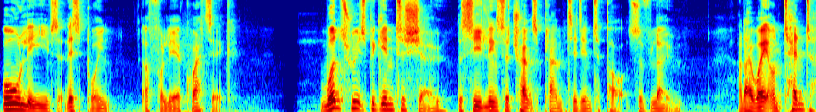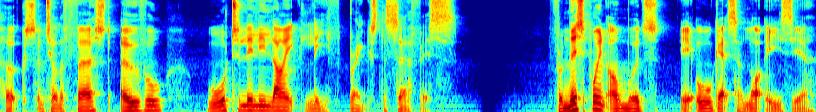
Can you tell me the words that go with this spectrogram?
All leaves at this point are fully aquatic. Once roots begin to show, the seedlings are transplanted into pots of loam, and I wait on tenter hooks until the first oval, water lily like leaf breaks the surface. From this point onwards, it all gets a lot easier,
